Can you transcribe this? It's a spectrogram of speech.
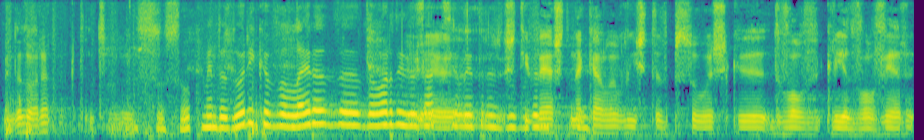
comendadora. Portanto, sou, sou comendadora e cavaleira da, da Ordem das Artes e Letras do Estiveste naquela lista de pessoas que devolve, queria devolver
